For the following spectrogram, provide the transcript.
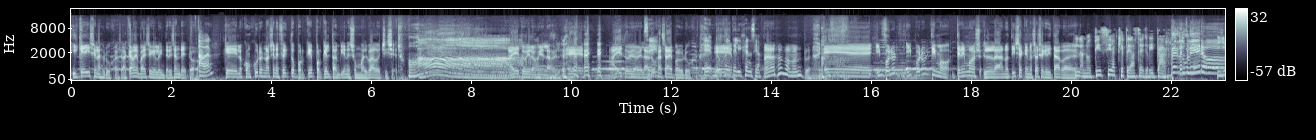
¿Y qué dicen las brujas? Acá me parece que lo interesante de todo. A ver. Que los conjuros no hacen efecto. ¿Por qué? Porque él también es un malvado hechicero. Ah. Ahí estuvieron bien las velas. Eh, ahí estuvieron bien. La Sí. bruja sabe por bruja. Eh, bruja Eh, inteligencia. Ajá. Eh, y, por, ul- y por último, tenemos la noticia que nos hace gritar. eh, La noticia que te hace gritar. ¡Verdulero! Y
